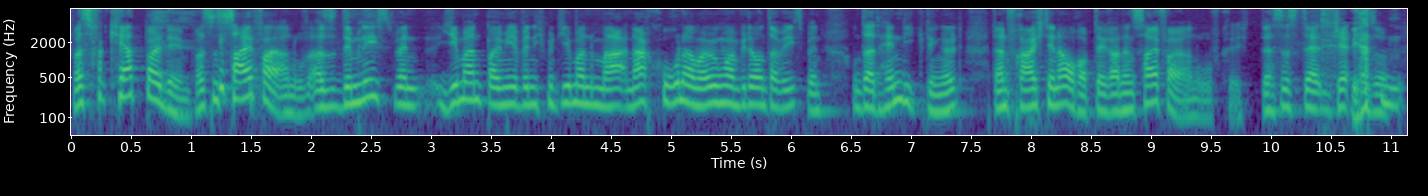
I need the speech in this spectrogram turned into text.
Was ist verkehrt bei dem? Was ist Sci-Fi-Anruf? Also demnächst, wenn jemand bei mir, wenn ich mit jemandem nach Corona mal irgendwann wieder unterwegs bin und das Handy klingelt, dann frage ich den auch, ob der gerade einen Sci-Fi-Anruf kriegt. Das ist der. Je wir, also, hatten,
